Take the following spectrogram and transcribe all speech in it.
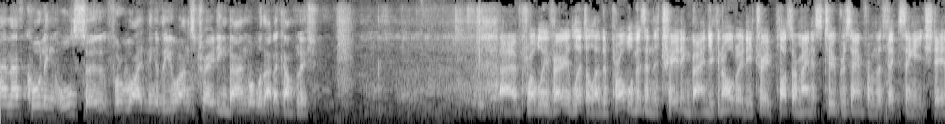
IMF calling also for a widening of the yuan's trading ban. What will that accomplish? Uh, probably very little. Uh, the problem is in the trading band, You can already trade plus or minus 2% from the fixing each day.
